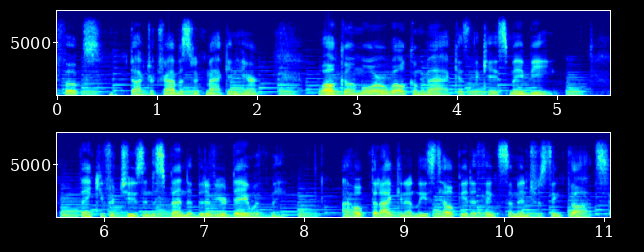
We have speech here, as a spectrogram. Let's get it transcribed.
folks. Dr. Travis McMaken here. Welcome or welcome back, as the case may be. Thank you for choosing to spend a bit of your day with me. I hope that I can at least help you to think some interesting thoughts.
